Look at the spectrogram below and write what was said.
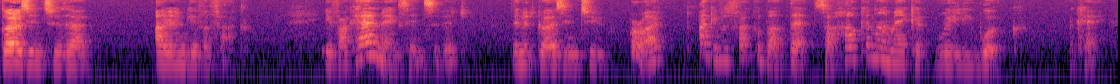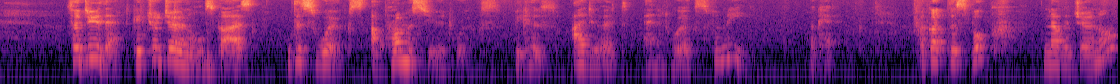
goes into the I don't give a fuck. If I can make sense of it, then it goes into, all right, I give a fuck about that. So how can I make it really work? Okay. So do that. Get your journals, guys. This works. I promise you it works because I do it and it works for me. Okay. I got this book, another journal,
